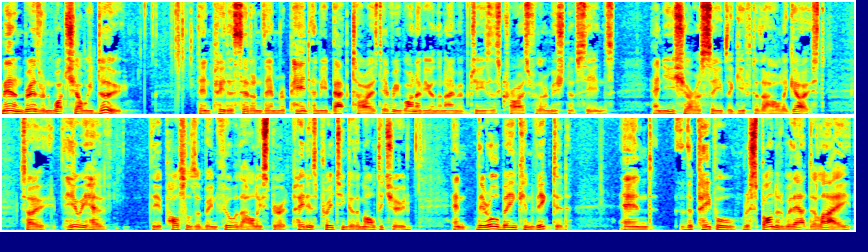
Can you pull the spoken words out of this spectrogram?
Men and brethren, what shall we do? Then Peter said unto them, Repent and be baptized, every one of you, in the name of Jesus Christ for the remission of sins, and ye shall receive the gift of the Holy Ghost. So here we have the apostles have been filled with the Holy Spirit. Peter's preaching to the multitude, and they're all being convicted. And the people responded without delay,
